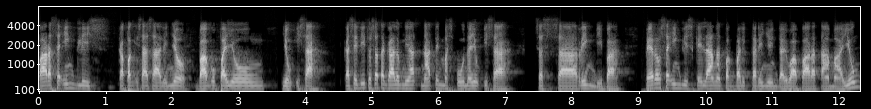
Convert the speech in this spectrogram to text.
para sa English kapag isasalin nyo, bago pa yung, yung isa. Kasi dito sa Tagalog natin, mas una yung isa sa, sa ring, di ba? Pero sa English, kailangan pagbaliktarin nyo yung dalawa para tama yung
